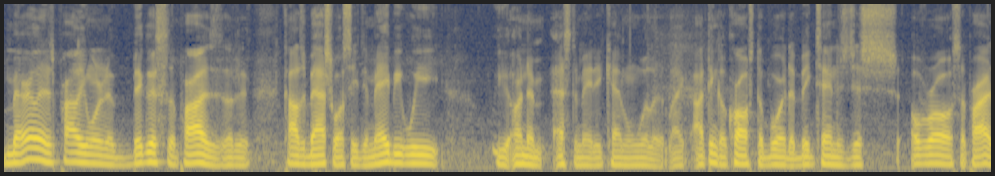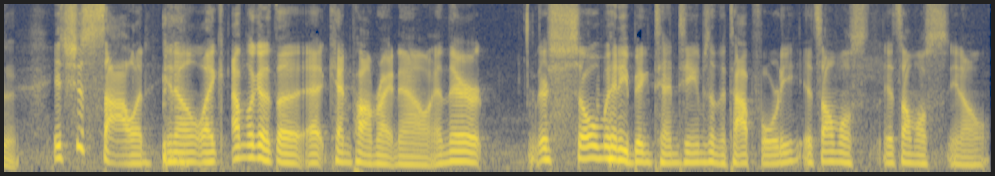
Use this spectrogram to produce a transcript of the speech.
Maryland is probably one of the biggest surprises of the college basketball season. Maybe we we underestimated Kevin Willard. Like I think across the board, the Big Ten is just overall surprising. It's just solid, you know. Like I'm looking at the at KenPom right now, and there there's so many Big Ten teams in the top 40. It's almost it's almost you know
